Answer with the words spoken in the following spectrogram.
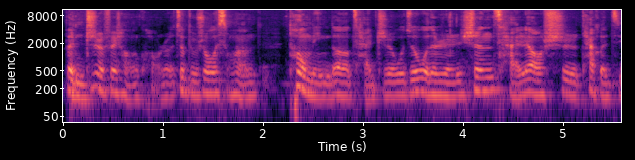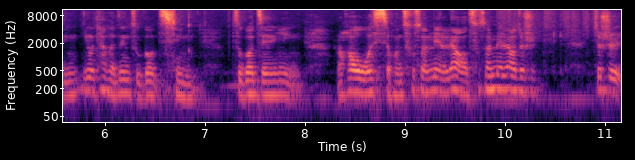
本质非常的狂热。就比如说我喜欢透明的材质，我觉得我的人生材料是钛合金，因为钛合金足够轻，足够坚硬。然后我喜欢醋酸面料，醋酸面料就是。就是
